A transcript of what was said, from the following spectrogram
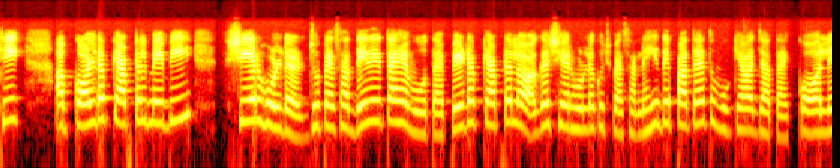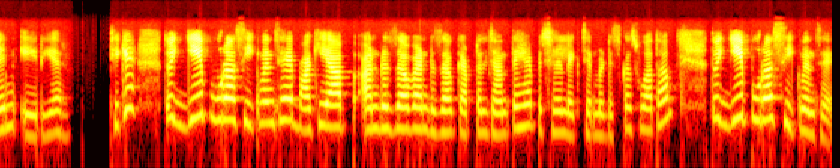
ठीक? अब कॉल्ड अप कैपिटल में भी शेयर होल्डर जो पैसा दे देता है, वो होता है पेड अप कैपिटल और अगर शेयर होल्डर कुछ पैसा नहीं दे पाता है तो वो क्या जाता है? कॉल इन एरियर ठीक है? तो ये पूरा सीक्वेंस है, बाकी आप अनरिजर्व एंड रिज़र्व कैपिटल जानते हैं, पिछले लेक्चर में डिस्कस हुआ था। तो ये पूरा सीक्वेंस है।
